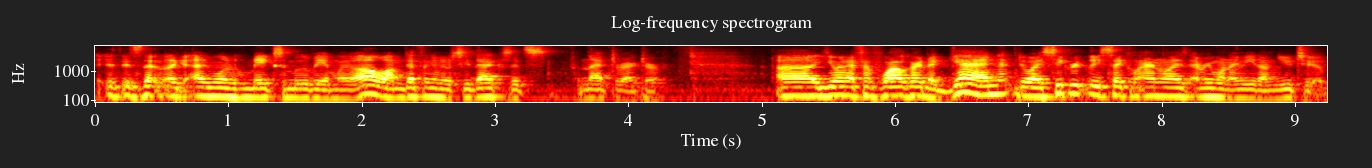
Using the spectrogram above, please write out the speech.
it, it's not like anyone who makes a movie. I'm like, oh, I'm definitely going to see that because it's from that director. Uh, UNFF wildcard again. Do I secretly psychoanalyze everyone I meet on YouTube?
